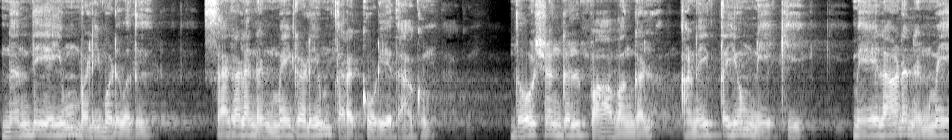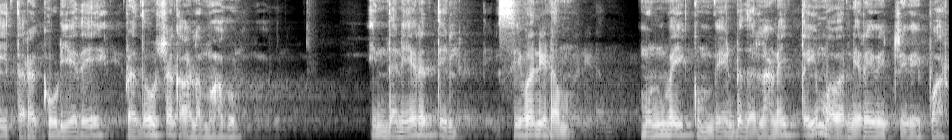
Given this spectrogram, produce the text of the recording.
நந்தியையும் வழிபடுவது சகல நன்மைகளையும் தரக்கூடியதாகும். தோஷங்கள் பாவங்கள் அனைத்தையும் நீக்கி மேலான நன்மையை தரக்கூடியதே பிரதோஷ காலமாகும். இந்த நேரத்தில் சிவனிடம் முன்வைக்கும் வேண்டுதல் அனைத்தையும் அவர் நிறைவேற்றி வைப்பார்.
